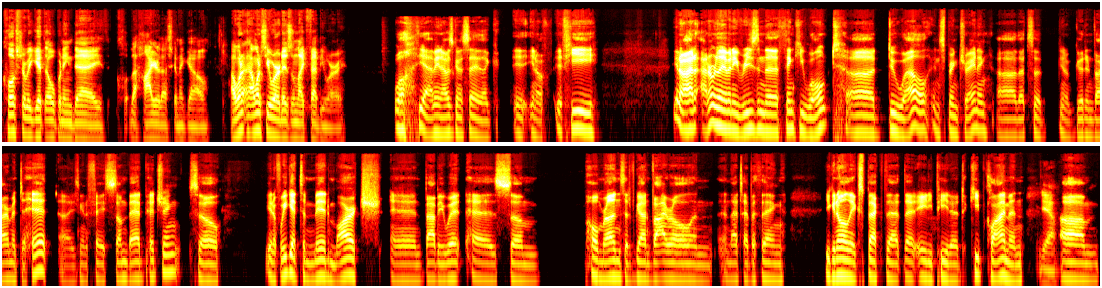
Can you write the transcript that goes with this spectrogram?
closer we get to opening day, the higher that's going to go. I want I want to see where it is in like February. Well, yeah, I mean, I was going to say like it, you know, if he you know, I, I don't really have any reason to think he won't uh, do well in spring training. Uh, that's a you know good environment to hit. Uh, he's going to face some bad pitching, so you know if we get to mid March and Bobby Witt has some home runs that have gone viral and and that type of thing, you can only expect that that ADP to, to keep climbing. Yeah. Um,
